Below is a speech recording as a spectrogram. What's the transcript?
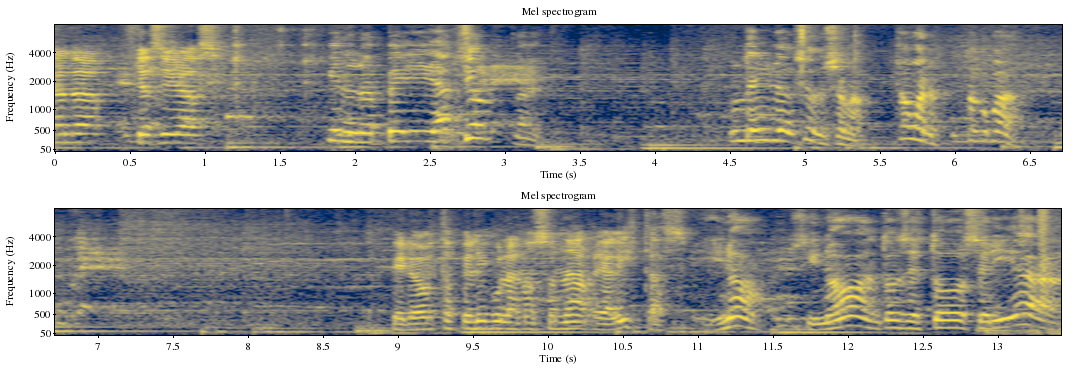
onda? ¿Qué hacías? Viendo una peli de acción. Dale. Un delirio de acción se llama. Ah, bueno, está copada. Pero estas películas no son nada realistas. Y no, si no, entonces todo sería.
